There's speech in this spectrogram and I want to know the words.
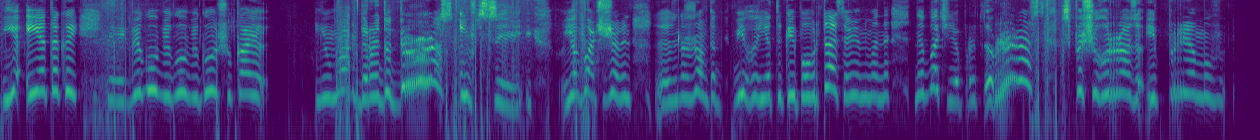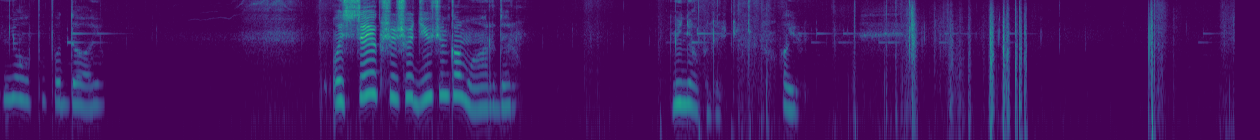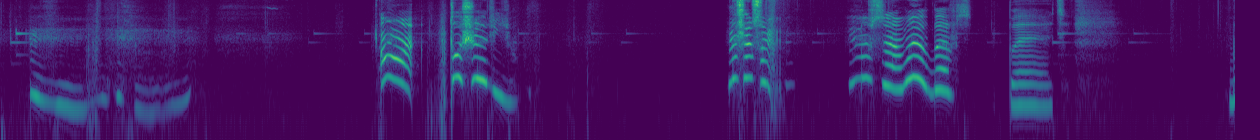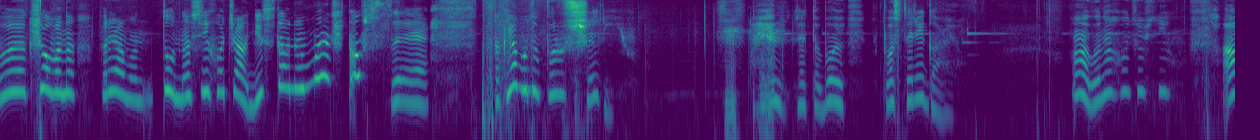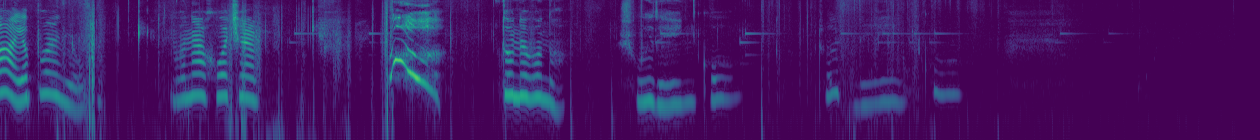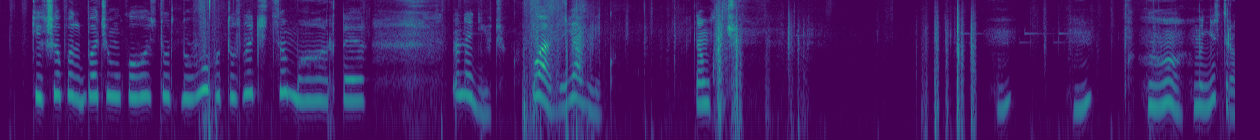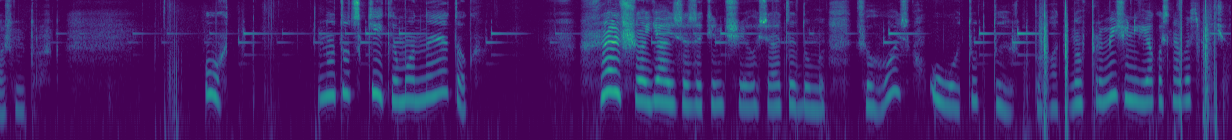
І Я, я такий е, бігу, бігу, бігу, шукаю і мардера, і тут раз і все. Я бачу, що він е, з ножом так бігає, я такий повертаюся, він мене не бачить, я просто раз з першого разу і прямо в нього попадаю. Ось це, якщо що, дівчинка мардер. Меня подожди. Ай. Мгм. А, то шериф. Ну, щас, он- ну все, ми в безпеці. Бо якщо вона прямо тут на всіх очах дістане меч, то все. Так я буду поруч шериф. А за тобою спостерігаю. А, вона хоче всіх. А, я понял. Вона хоче. О! То не вона. Швиденько. Швиденько. Якщо побачимо когось тут нового, то значить це мартер. Ну, не дівчинку. Ладно, я влюк. Там хочу. А, мені страшно трошки. Ух, ну тут скільки монеток. Жаль, що яйця закінчилося, а ти думаю, чогось? О, тут теж багато. Ну в приміщенні якось небезпечно.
